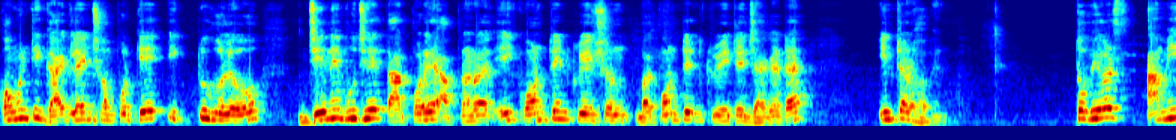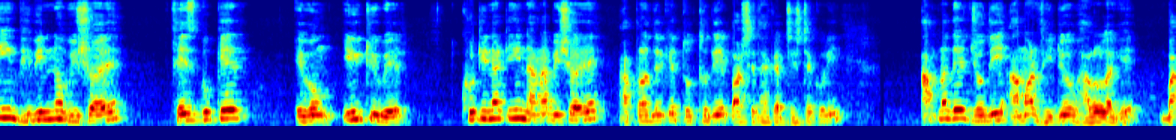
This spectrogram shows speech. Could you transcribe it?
কমিউনিটি গাইডলাইন সম্পর্কে একটু হলেও জেনে বুঝে তারপরে আপনারা এই কন্টেন্ট ক্রিয়েশন বা কন্টেন্ট ক্রিয়েটের জায়গাটা ইন্টার হবেন। তো ভিউয়ার্স আমি বিভিন্ন বিষয়ে ফেসবুকের এবং ইউটিউবের খুঁটিনাটি নানা বিষয়ে আপনাদেরকে তথ্য দিয়ে পাশে থাকার চেষ্টা করি। আপনাদের যদি আমার ভিডিও ভালো লাগে বা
